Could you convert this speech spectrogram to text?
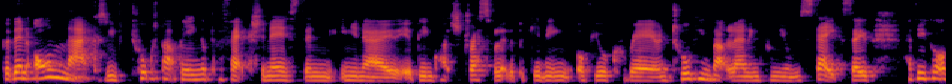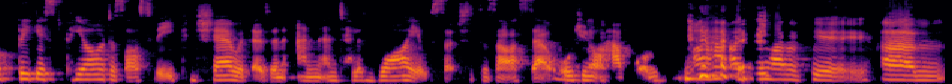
But then on that, because you've talked about being a perfectionist and, you know, it being quite stressful at the beginning of your career and talking about learning from your mistakes. So have you got a biggest PR disaster that you can share with us and, and, and tell us why it was such a disaster? Or do you not have one? I, have, I do have a few. Um,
